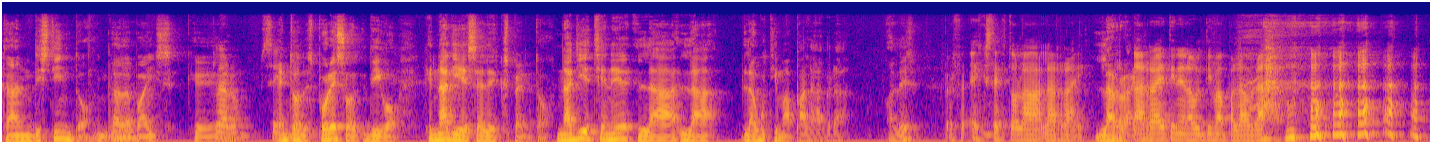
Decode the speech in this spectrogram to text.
Tan distinto en cada país. Que, Claro, sí. Entonces, por eso digo que nadie es el experto, nadie tiene la, la, la última palabra, ¿vale? Excepto la, la RAE. La RAE. La RAE tiene la última palabra.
